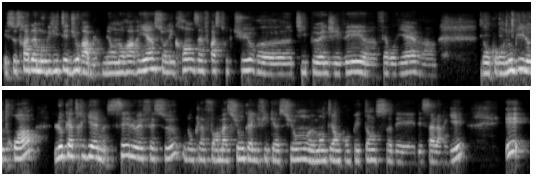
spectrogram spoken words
et ce sera de la mobilité durable. Mais on n'aura rien sur les grandes infrastructures type LGV, ferroviaire. Donc on oublie le 3. Le quatrième, c'est le FSE, donc la formation, qualification, montée en compétences des, salariés. Et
